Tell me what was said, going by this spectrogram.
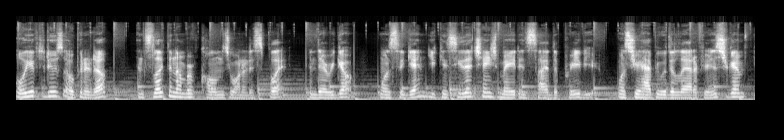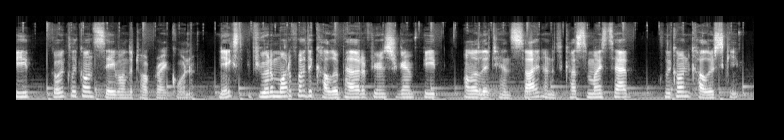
all you have to do is open it up and select the number of columns you want to display. And there we go. Once again, you can see that change made inside the preview. Once you're happy with the layout of your Instagram feed, go and click on save on the top right corner. Next, if you want to modify the color palette of your Instagram feed, on the left hand side under the customize tab, click on color scheme.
